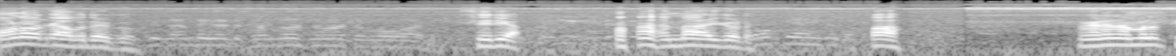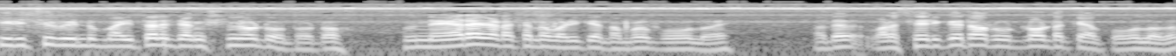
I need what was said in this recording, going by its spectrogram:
ഓണമൊക്കെ ആവുമ്പോഴേക്കും ശരിയാ. എന്നാ ആയിക്കോട്ടെ. ആ. അങ്ങനെ നമ്മൾ തിരിച്ച് വീണ്ടും മൈത്തല ജംഗ്ഷനിലോട്ട് വന്നു കേട്ടോ. നേരെ കിടക്കുന്ന വഴിക്കാണ് നമ്മൾ പോകുന്നത്. അത് വളശ്ശേരിക്കേറ്റ റൂട്ടിലോട്ടൊക്കെയാണ് പോകുന്നത്.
